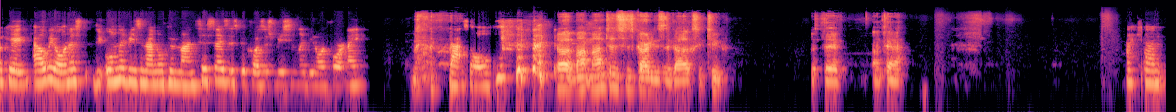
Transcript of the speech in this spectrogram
Okay, I'll be honest. The only reason I know who Mantis is is because it's recently been on Fortnite. That's all. no, Mantis is Guardians of the Galaxy 2 with the antenna. I can't.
